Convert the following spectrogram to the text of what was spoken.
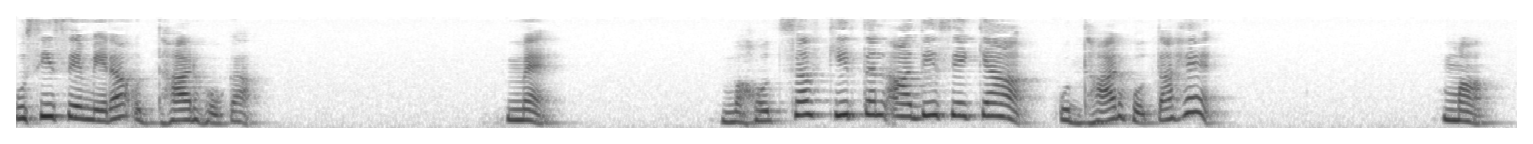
उसी से मेरा उद्धार होगा। मैं, महोत्सव कीर्तन आदि से क्या उद्धार होता है? माँ,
